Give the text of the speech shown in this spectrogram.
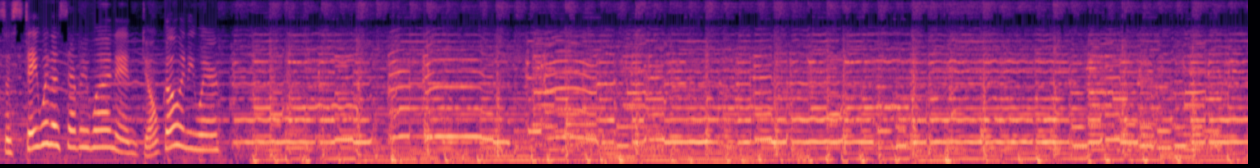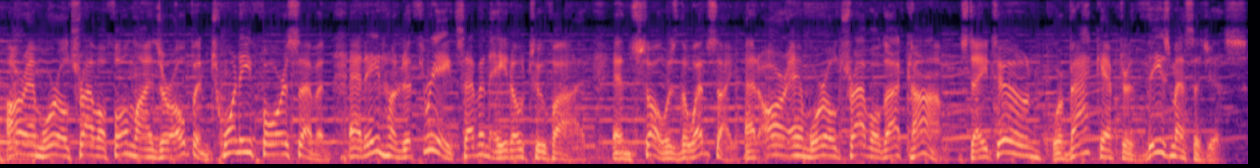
So stay with us, everyone, and don't go anywhere. RM World Travel phone lines are open 24 7 at 800 387 8025. And so is the website at rmworldtravel.com. Stay tuned. We're back after these messages.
